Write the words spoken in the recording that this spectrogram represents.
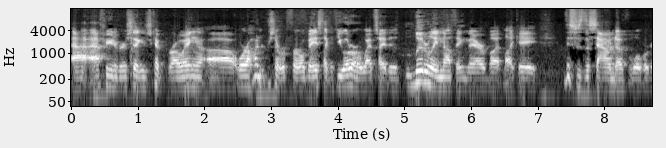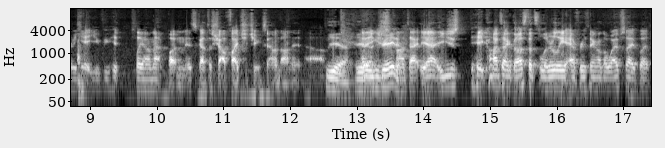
after university like it just kept growing. Uh, we're 100% referral based. Like if you go to our website there's literally nothing there but like a this is the sound of what we're going to get you. If you hit play on that button it's got the shopify cha-ching sound on it. Um, Yeah. Yeah. and then you can just contact yeah you can just hit contact us. That's literally everything on the website. But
